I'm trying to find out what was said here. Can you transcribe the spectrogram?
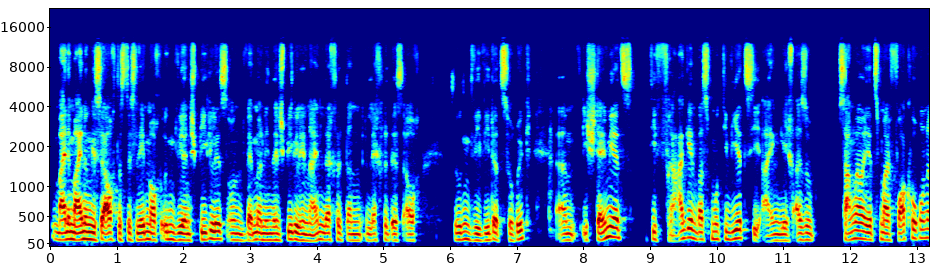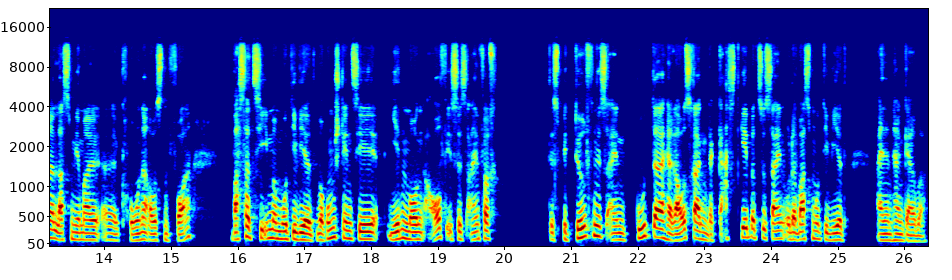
Meine Meinung ist ja auch, dass das Leben auch irgendwie ein Spiegel ist und wenn man in den Spiegel hineinlächelt, dann lächelt es auch irgendwie wieder zurück. Ähm, ich stelle mir jetzt die Frage, was motiviert Sie eigentlich? Also sagen wir jetzt mal vor Corona, lassen wir mal äh, Corona außen vor. Was hat Sie immer motiviert? Warum stehen Sie jeden Morgen auf? Ist es einfach das Bedürfnis, ein guter, herausragender Gastgeber zu sein oder was motiviert einen Herrn Gerber?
